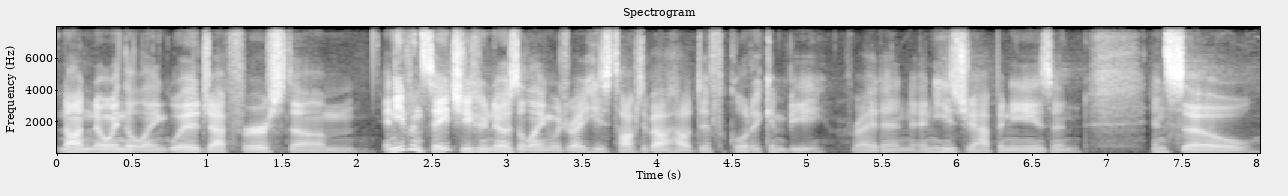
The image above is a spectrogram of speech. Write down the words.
not knowing the language at first. Um, and even Seichi, who knows the language, right? He's talked about how difficult it can be, right? And and he's Japanese, and and so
